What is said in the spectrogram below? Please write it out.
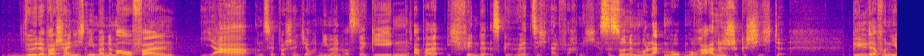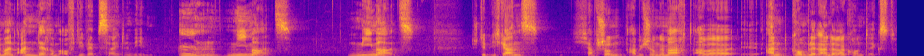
würde wahrscheinlich niemandem auffallen ja, und es hätte wahrscheinlich auch niemand was dagegen, aber ich finde, es gehört sich einfach nicht. Es ist so eine moralische Geschichte. Bilder von jemand anderem auf die Webseite nehmen. Mm, niemals. Niemals. Stimmt nicht ganz. Ich habe schon, habe ich schon gemacht, aber äh, an, komplett anderer Kontext.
